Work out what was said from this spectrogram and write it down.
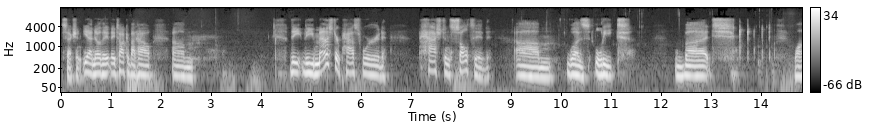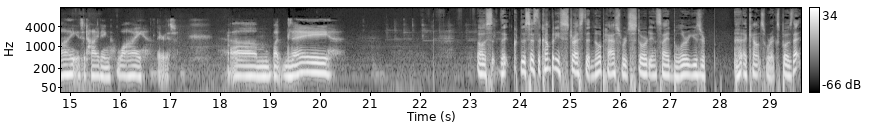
section. Yeah, no, they they talk about how. Um, the the master password hashed and salted um, was leaked but why is it hiding? Why? There it is. Um, but they. Oh, so the, this says the company stressed that no passwords stored inside Blur user accounts were exposed. That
